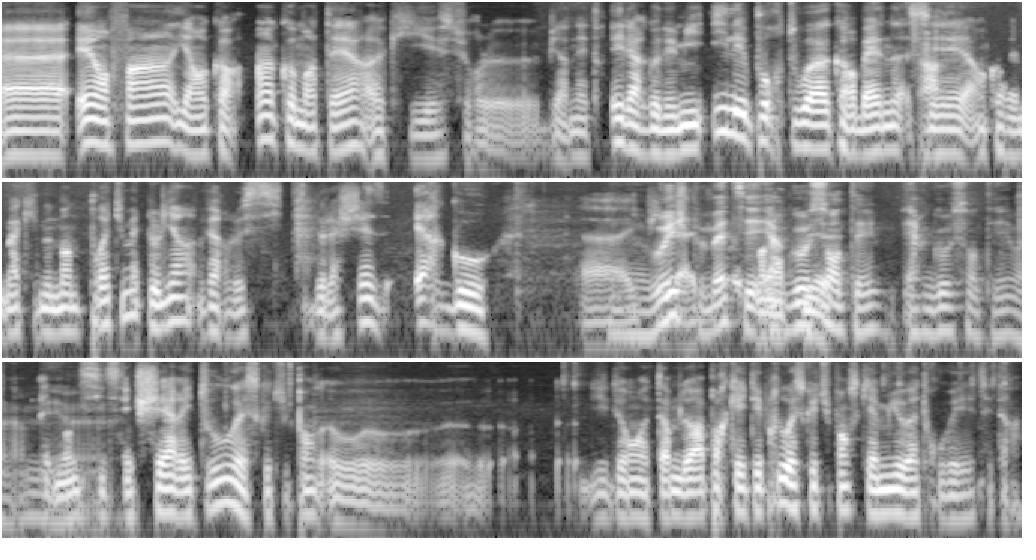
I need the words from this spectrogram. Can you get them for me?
Euh, et enfin, il y a encore un commentaire euh, qui est sur le bien-être et l'ergonomie. Il est pour toi, Corben. C'est encore Emma qui nous demande pourrais-tu mettre le lien vers le site de la chaise Ergo? Euh, puis, oui, bah, je peux mettre, c'est Ergo Santé. Ergo Santé, voilà. Mais, euh, si c'est cher et tout. Est-ce que tu penses, au- dis donc, en termes de rapport qualité-prix, ou est-ce que tu penses qu'il y a mieux à trouver, etc.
